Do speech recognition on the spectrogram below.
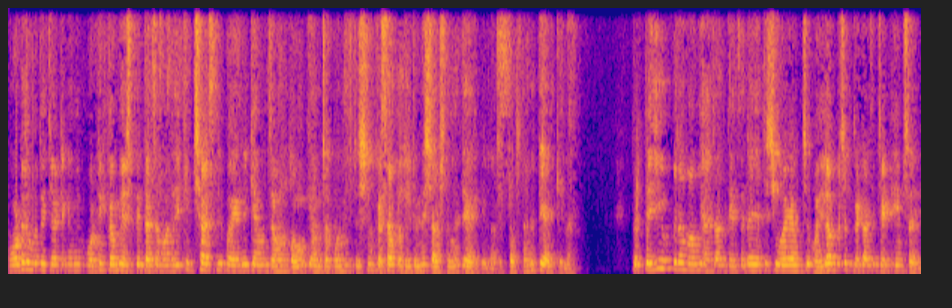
वॉटरमध्ये ज्या ठिकाणी बोटिंग कमी असते त्याच्यामध्ये एक इच्छा असली पाहिजे की आम्ही जाऊन पाहू की आमचं पोलिंग स्टेशन कशा पद्धतीने शासनाने तयार केलं शासनाने तयार केलं तर तेही उपक्रम आम्ही हातात घेतलेला याच्याशिवाय आमचे महिला बचत गटाचे जे टीम्स आहेत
